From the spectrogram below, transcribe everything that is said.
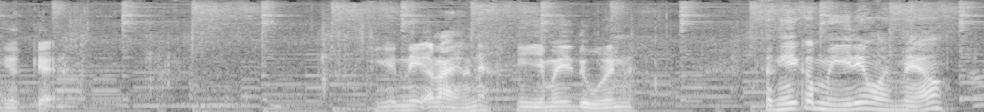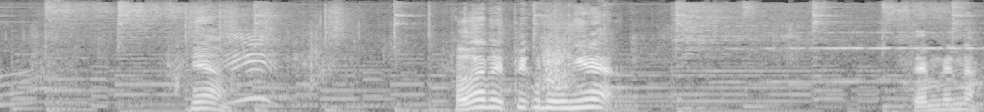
นี่ก็แกะนี่ก็นี่อะไรวะเนี่ยนี่ยังไม่ได้ดูเลยเนี่ยทางนี้ก็มีนี่วันแมวเนี่ยเฮ้ยไปพี่ก็ดูงี้เนี่ยเต็มเลยนะ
